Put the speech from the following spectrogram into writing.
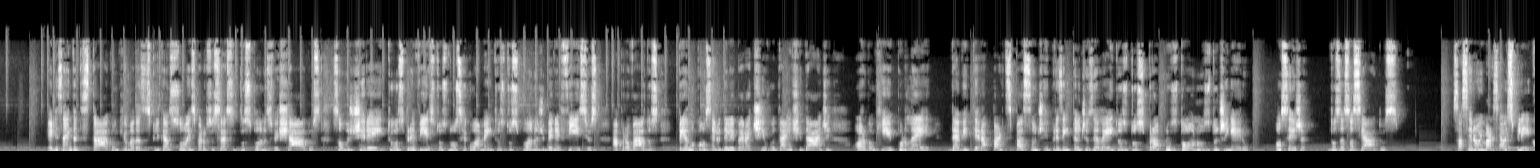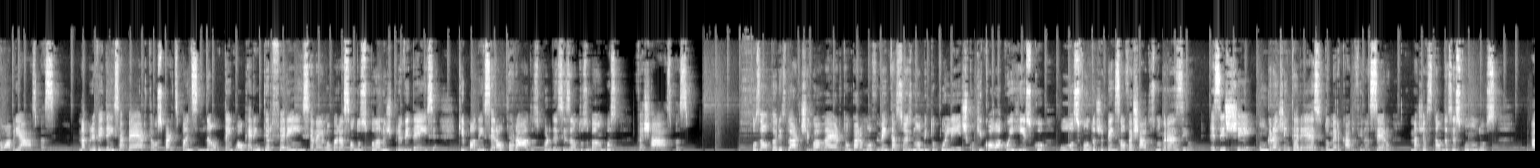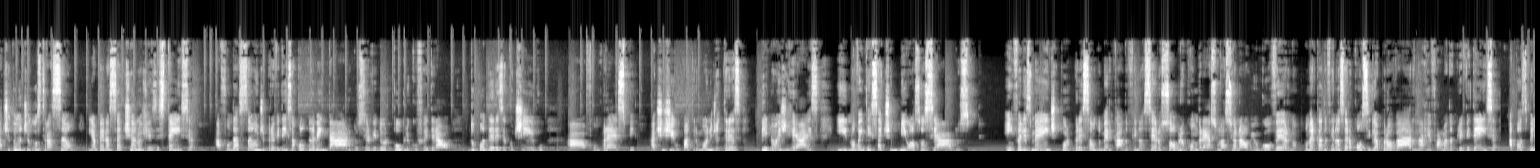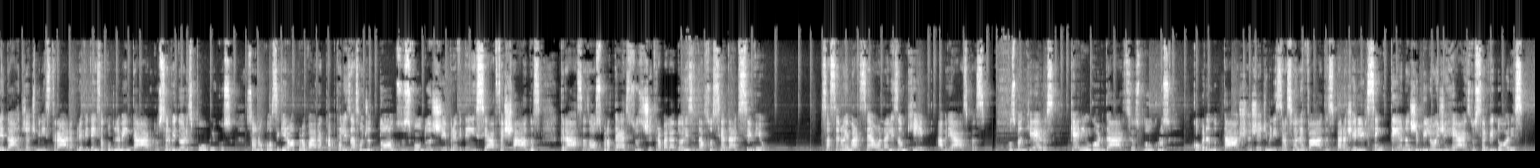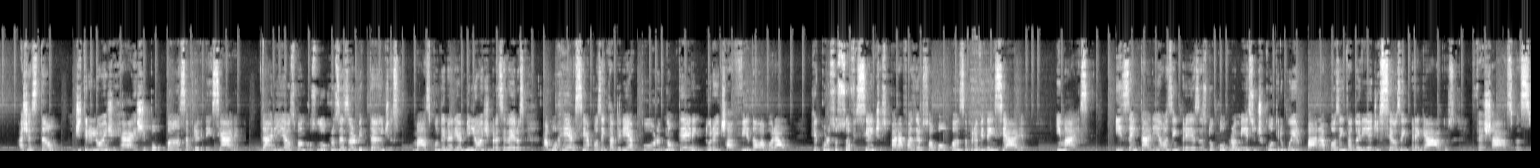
Eles ainda destacam que uma das explicações para o sucesso dos planos fechados são os direitos previstos nos regulamentos dos planos de benefícios, aprovados pelo Conselho Deliberativo da entidade, órgão que, por lei, deve ter a participação de representantes eleitos dos próprios donos do dinheiro, ou seja, dos associados. Sacerão e Marcel explicam, abre aspas, na Previdência Aberta, os participantes não têm qualquer interferência na elaboração dos planos de previdência, que podem ser alterados por decisão dos bancos. Fecha aspas. Os autores do artigo alertam para movimentações no âmbito político que colocam em risco os fundos de pensão fechados no Brasil. Existe um grande interesse do mercado financeiro na gestão desses fundos. A título de ilustração, em apenas sete anos de existência, a Fundação de Previdência Complementar do Servidor Público Federal do Poder Executivo, a FUNPRESP, atingiu um patrimônio de 3 bilhões de reais e 97 mil associados. Infelizmente, por pressão do mercado financeiro sobre o Congresso Nacional e o governo, o mercado financeiro conseguiu aprovar na reforma da Previdência possibilidade de administrar a previdência complementar dos servidores públicos. Só não conseguiram aprovar a capitalização de todos os fundos de previdência fechados, graças aos protestos de trabalhadores e da sociedade civil. Sacerão e Marcel analisam que, abre aspas, os banqueiros querem engordar seus lucros cobrando taxas de administração elevadas para gerir centenas de bilhões de reais dos servidores. A gestão de trilhões de reais de poupança previdenciária daria aos bancos lucros exorbitantes, mas condenaria milhões de brasileiros a morrer sem aposentadoria por não terem, durante a vida laboral, recursos suficientes para fazer sua poupança previdenciária. E mais, isentariam as empresas do compromisso de contribuir para a aposentadoria de seus empregados. Fecha aspas.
